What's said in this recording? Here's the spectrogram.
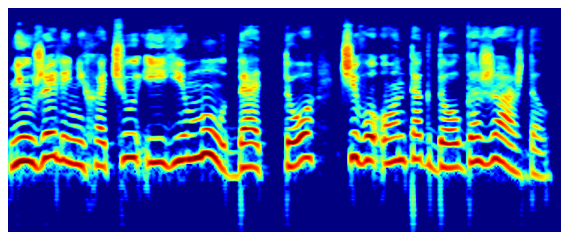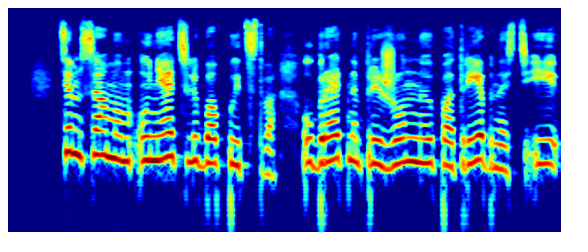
Неужели не хочу и ему дать то, чего он так долго жаждал? Тем самым унять любопытство, убрать напряженную потребность и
